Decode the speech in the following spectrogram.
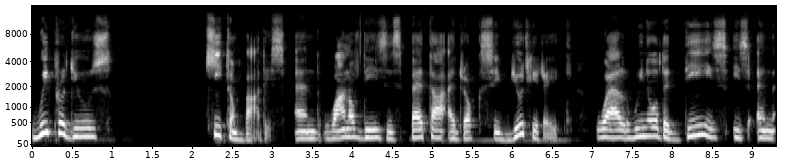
we produce ketone bodies. And one of these is beta hydroxybutyrate. Well, we know that this is an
